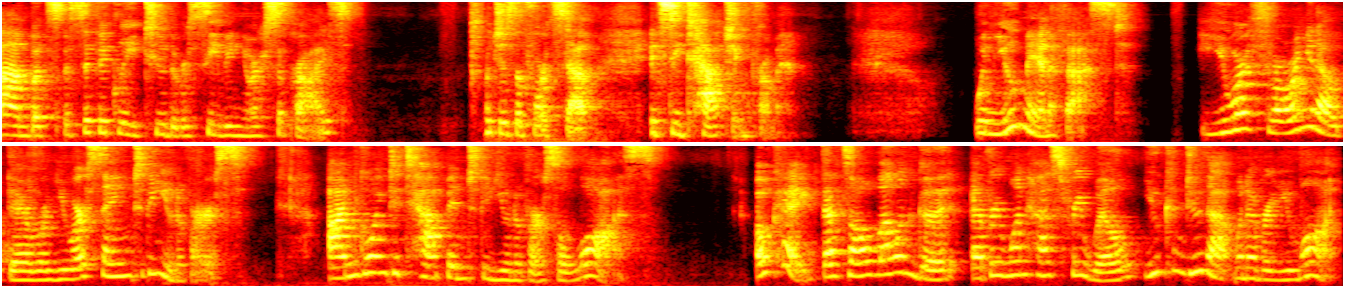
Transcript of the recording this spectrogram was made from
um, but specifically to the receiving your surprise which is the fourth step it's detaching from it when you manifest you are throwing it out there where you are saying to the universe i'm going to tap into the universal laws Okay, that's all well and good. Everyone has free will. You can do that whenever you want.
